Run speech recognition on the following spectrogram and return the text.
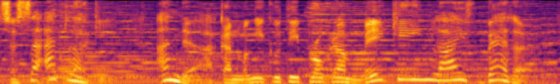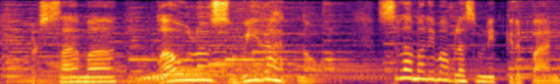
sesaat lagi Anda akan mengikuti program Making Life Better bersama Paulus Wiratno. Selama 15 menit ke depan,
